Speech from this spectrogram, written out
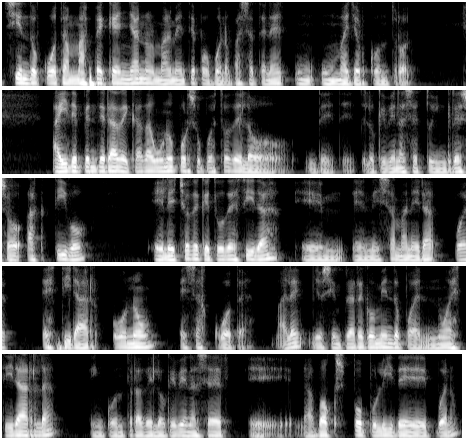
siendo cuotas más pequeñas, normalmente, pues bueno, vas a tener un mayor control. Ahí dependerá de cada uno, por supuesto, de lo, de, lo que viene a ser tu ingreso activo, el hecho de que tú decidas em, en esa manera, pues, estirar o no esas cuotas, ¿vale? Yo siempre recomiendo, pues, no estirarla en contra de lo que viene a ser eh, la Vox Populi de, bueno,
